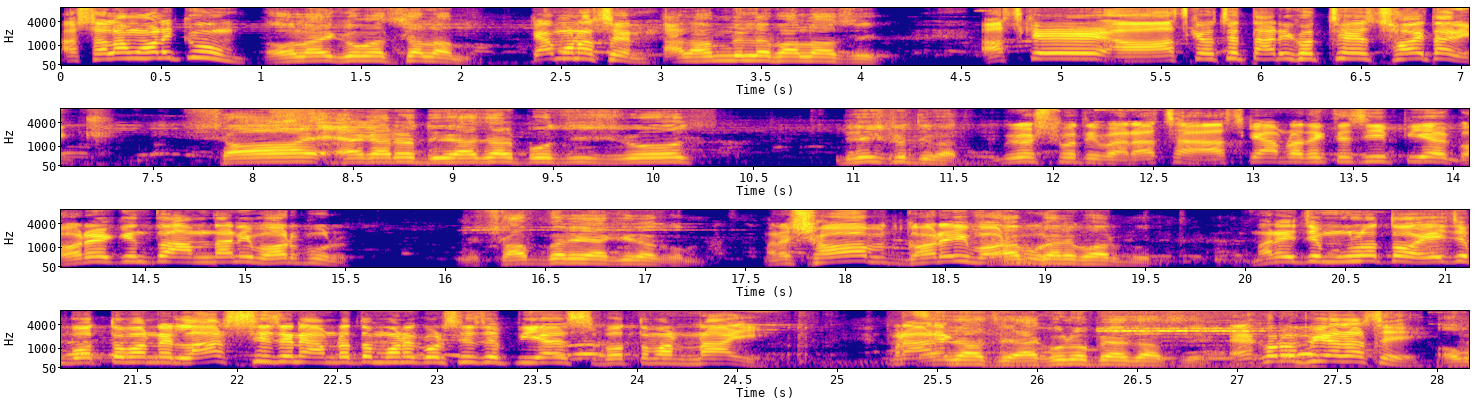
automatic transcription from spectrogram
আসসালামু আলাইকুম। ওয়ালাইকুম আসসালাম। কেমন আছেন? আলহামদুলিল্লাহ ভালো আছি। আজকে আজকে হচ্ছে তারিখ হচ্ছে ছয় তারিখ। ছয় এগারো দুই হাজার পঁচিশ রোজ বৃহস্পতিবার। বৃহস্পতিবার আচ্ছা আজকে আমরা দেখতেছি পিয়া ঘরে কিন্তু আমদানি ভরপুর। সব ঘরে একই রকম। মানে সব ঘরেই ভরপুর। ঘরে ভরপুর। মানে এই যে মূলত এই যে বর্তমানে লাস্ট সিজনে আমরা তো মনে করছি যে পেঁয়াজ বর্তমান নাই। মানে আরেক পেঁয়াজ আছে এখনও পেঁয়াজ আছে। এখনও পেঁয়াজ আছে? অব-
